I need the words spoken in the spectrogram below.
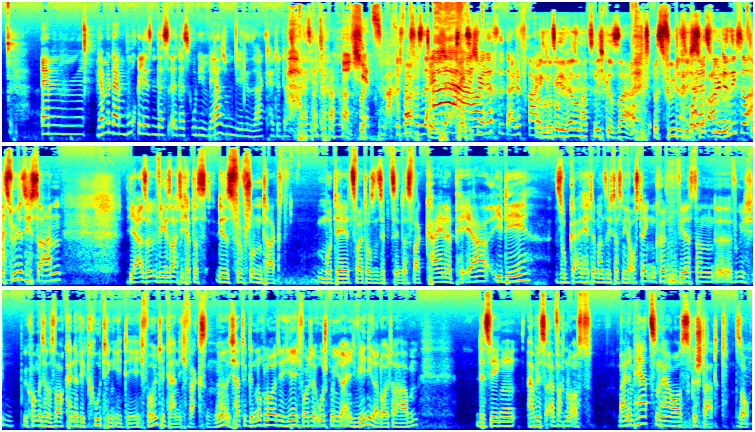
Ähm, wir haben in deinem Buch gelesen, dass äh, das Universum dir gesagt hätte, dass ah, wir das hier ich jetzt machen. Ich weiß, das ist, ah, ich will, das ist eine Frage. Also das gewesen. Universum hat es nicht gesagt. Es fühlte sich, so, es an. Fühlte sich so an. Es fühlte sich so an. Ja, also wie gesagt, ich habe das dieses fünf Stunden Tag Modell 2017. Das war keine PR-Idee, so geil hätte man sich das nicht ausdenken können, wie das dann äh, wirklich gekommen ist. Und das war auch keine Recruiting-Idee. Ich wollte gar nicht wachsen. Ne? Ich hatte genug Leute hier. Ich wollte ursprünglich eigentlich weniger Leute haben. Deswegen habe ich es einfach nur aus meinem Herzen heraus gestartet. So.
